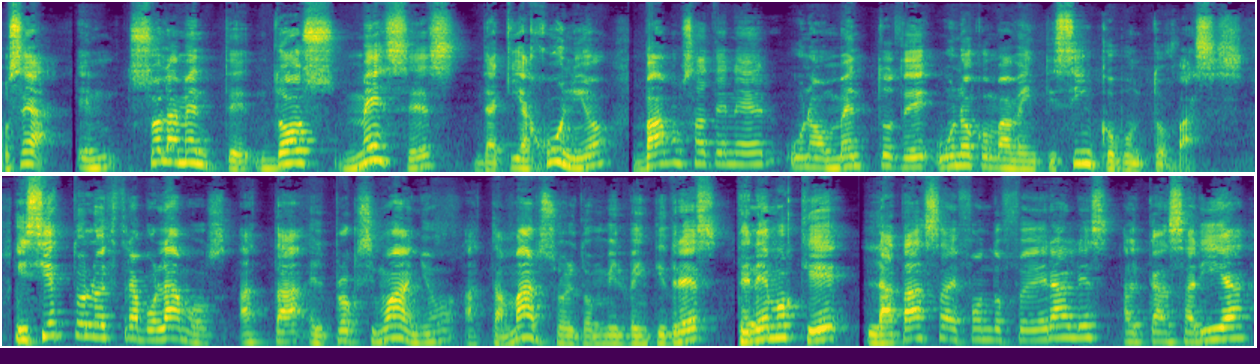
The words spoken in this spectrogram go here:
O sea, en solamente dos meses de aquí a junio vamos a tener un aumento de 1,25 puntos bases. Y si esto lo extrapolamos hasta el próximo año, hasta marzo del 2023, tenemos que la tasa de fondos federales alcanzaría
